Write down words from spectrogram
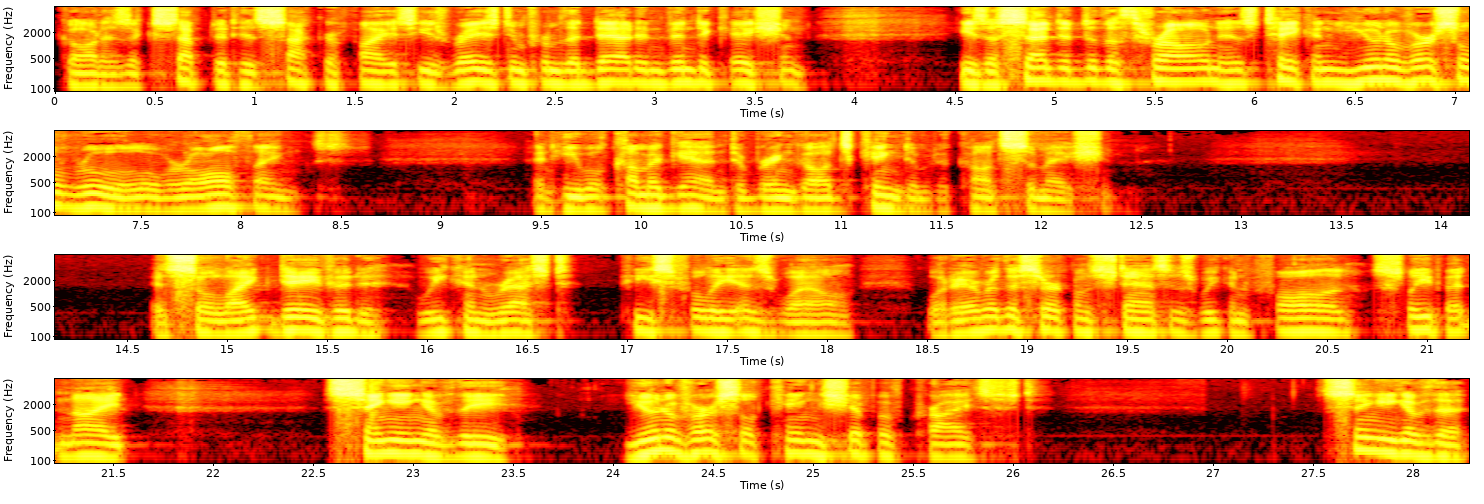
God has accepted his sacrifice. He's raised him from the dead in vindication. He's ascended to the throne, has taken universal rule over all things. And he will come again to bring God's kingdom to consummation. And so, like David, we can rest peacefully as well. Whatever the circumstances, we can fall asleep at night singing of the universal kingship of Christ, singing of the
